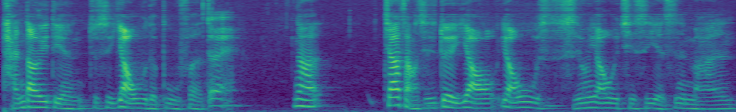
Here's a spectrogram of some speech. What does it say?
谈到一点，就是药物的部分。对，那家长其实对药药物使用药物其实也是蛮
